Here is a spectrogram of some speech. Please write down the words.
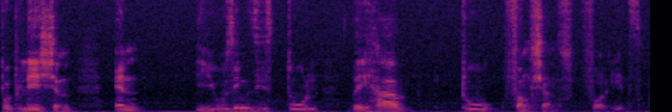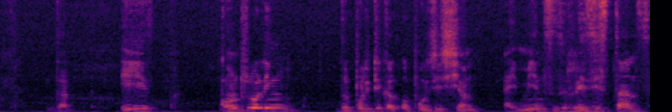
population and using this tool they have two functions for it. That is controlling the political opposition i mean the resistance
